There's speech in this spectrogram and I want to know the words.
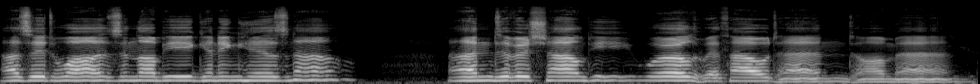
as it was in the beginning is now and ever shall be, world without end. Amen.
